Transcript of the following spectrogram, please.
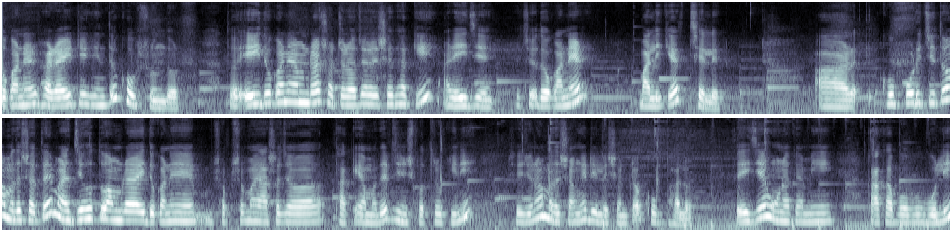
দোকানের ভ্যারাইটি কিন্তু খুব সুন্দর। তো এই দোকানে আমরা সচরাচর এসে থাকি, আর এই যে হচ্ছে দোকানের মালিকের ছেলে। আর খুব পরিচিত আমাদের সাথে মানে যেহেতু আমরা এই দোকানে সবসময় আসা যাওয়া থাকে আমাদের জিনিসপত্র কিনি, সেই জন্য আমাদের সঙ্গে রিলেশনটাও খুব ভালো। তো এই যে ওনাকে আমি কাকাবাবু বলি।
